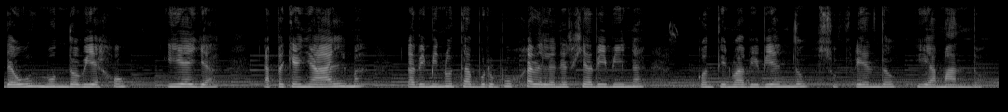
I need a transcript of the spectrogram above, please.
de un mundo viejo, y ella, la pequeña alma, la diminuta burbuja de la energía divina, continúa viviendo, sufriendo y amando.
